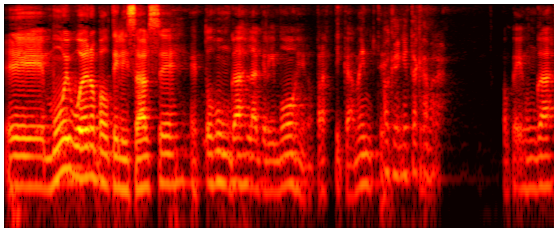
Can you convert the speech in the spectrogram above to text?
Eh, muy bueno para utilizarse. Esto es un gas lacrimógeno prácticamente. Ok, en esta cámara. Ok, es un gas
